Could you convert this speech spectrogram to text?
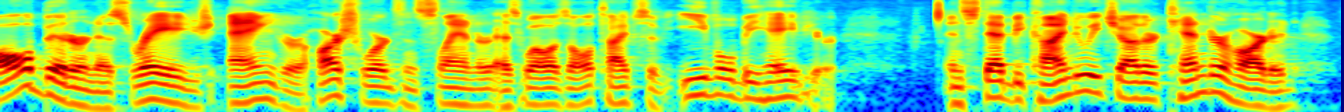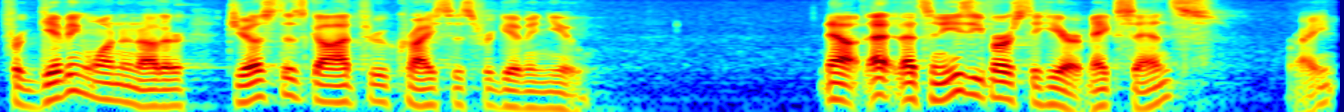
all bitterness, rage, anger, harsh words, and slander, as well as all types of evil behavior. Instead, be kind to each other, tender hearted, forgiving one another, just as God through Christ has forgiven you. Now, that, that's an easy verse to hear. It makes sense, right?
